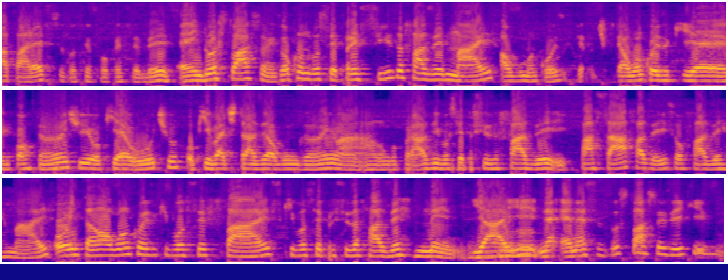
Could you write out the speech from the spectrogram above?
ela aparece, se você for perceber, é, em duas situações. Ou quando você precisa fazer mais alguma coisa, tipo, tem alguma coisa que é importante, ou que é útil, ou que vai te trazer algum ganho a, a longo prazo, e você precisa fazer, passar a fazer isso, ou fazer mais. Ou então alguma coisa que você faz que você precisa fazer menos. E aí, né, é nessas duas situações aí que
